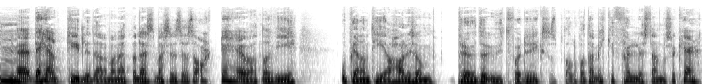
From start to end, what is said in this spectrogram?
Mm. Eh, Det er helt tydelig det de har ment, men det som jeg syns er så artig, er jo at når vi opp gjennom tida har liksom prøvd å utfordre Rikshospitalet på at de ikke følger Standards of Care,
